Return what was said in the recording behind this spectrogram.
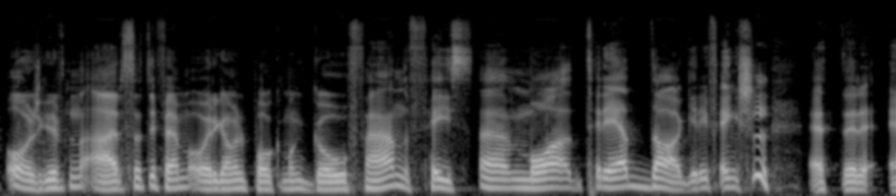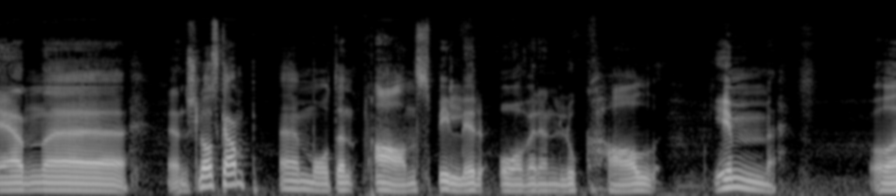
overskriften er 75 år gammel Pokémon Go-fan face, eh, må tre dager i fengsel etter en, uh, en slåsskamp uh, mot en annen spiller over en lokal gym. Og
